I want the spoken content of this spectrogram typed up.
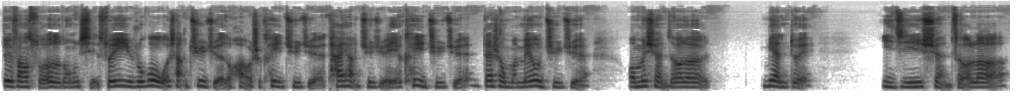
对方所有的东西。所以如果我想拒绝的话，我是可以拒绝；他想拒绝也可以拒绝。但是我们没有拒绝，我们选择了面对，以及选择了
